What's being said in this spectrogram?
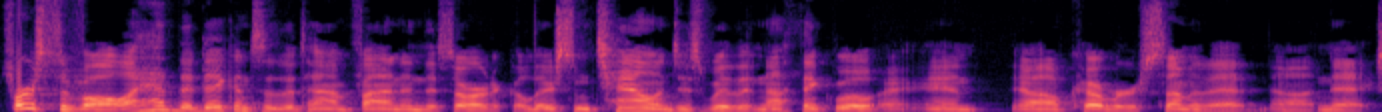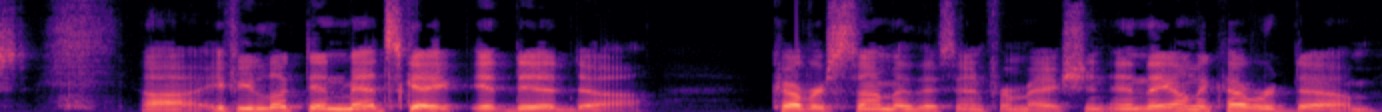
first of all, I had the dickens of the time finding this article. There's some challenges with it, and I think we'll and I'll cover some of that uh, next. Uh, if you looked in Medscape, it did uh, cover some of this information, and they only covered um,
